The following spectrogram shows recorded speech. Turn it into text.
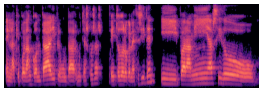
en la que puedan contar y preguntar muchas cosas, de todo lo que necesiten. Y para mí ha sido,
